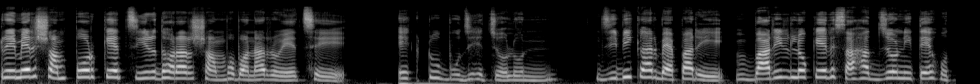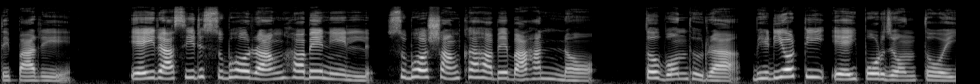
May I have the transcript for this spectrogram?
প্রেমের সম্পর্কে চির ধরার সম্ভাবনা রয়েছে। একটু বুঝে চলুন, জীবিকার ব্যাপারে বাড়ির লোকের সাহায্য নিতে হতে পারে। এই রাশির শুভ রং হবে নীল, শুভ সংখ্যা হবে বাহান্ন। তো বন্ধুরা, ভিডিওটি এই পর্যন্তই।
